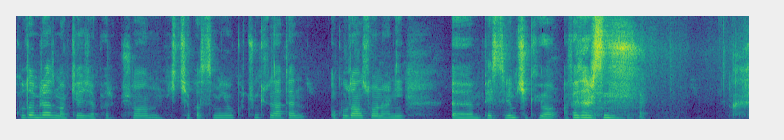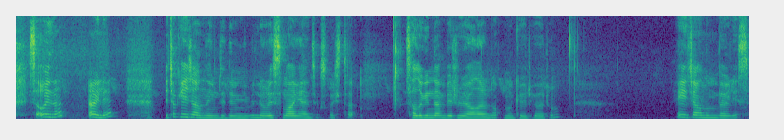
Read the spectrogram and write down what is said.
Okulda biraz makyaj yaparım. Şu an hiç yapasım yok. Çünkü zaten okuldan sonra hani e, pestilim çıkıyor. Affedersiniz. İşte o yüzden öyle. E, çok heyecanlıyım dediğim gibi. Laura Sima gelecek sonuçta. Salı günden beri rüyalarımda onu görüyorum. Heyecanım böylesi.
